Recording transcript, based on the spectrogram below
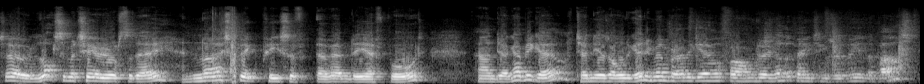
So lots of materials today, a nice big piece of, of MDF board. And young Abigail, 10 years old again, remember Abigail from doing other paintings with me in the past,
